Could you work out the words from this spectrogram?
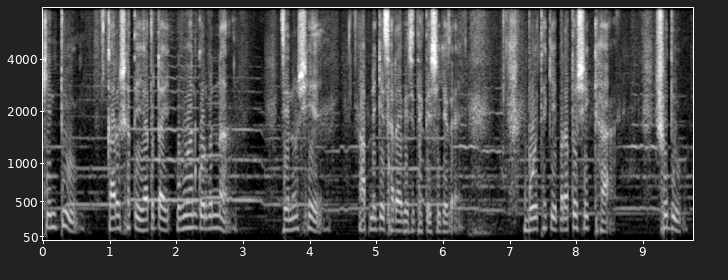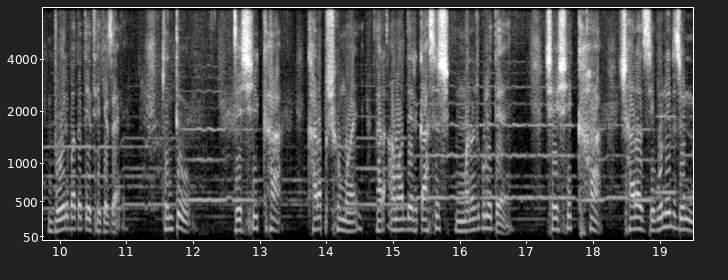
কিন্তু কারোর সাথে এতটাই অভিমান করবেন না, যেন সে আপনাকে ছাড়া বেঁচে থাকতে শিখে যায়? বই থেকে প্রাপ্ত শিক্ষা শুধু বইয়ের পাতাতে থেকে যায়। কিন্তু যে শিক্ষা খারাপ সময় আর আমাদের কাছের মানুষগুলো দেয় সেই শিক্ষা সারা জীবনের জন্য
